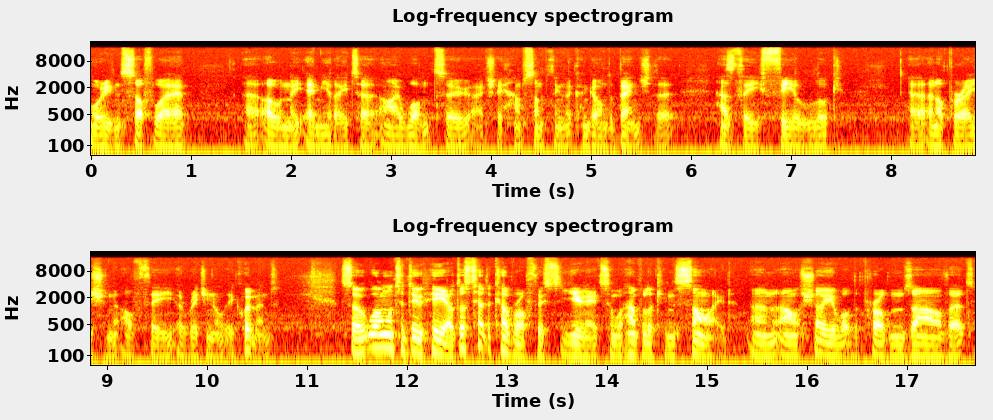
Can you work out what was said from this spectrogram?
or even software uh, only emulator. I want to actually have something that can go on the bench that has the feel, look uh, and operation of the original equipment. So what I want to do here, I'll just take the cover off this unit and we'll have a look inside and I'll show you what the problems are that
